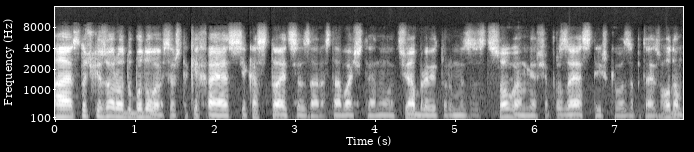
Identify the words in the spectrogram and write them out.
А з точки зору добудови, все ж таки ХАЕС, яка ситуація зараз? Та бачите, ну цю абревіатуру ми застосовуємо. Я ще про ЗАЕС трішки вас запитаю згодом.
